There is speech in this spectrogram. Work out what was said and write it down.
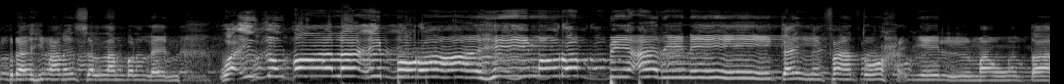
ইব্রাহিম আলাইহিস সালাম বললেন, ওয়া ইয ক্বালা ইব্রাহিম রব্বি আরিনি কাইফা মাউতা।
